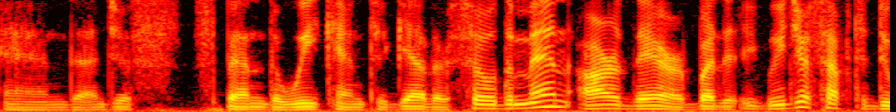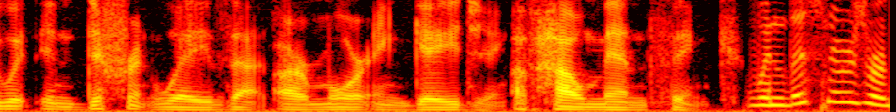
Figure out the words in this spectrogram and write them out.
and uh, just spend the weekend together. So the men are there, but it, we just have to do it in different ways that are more engaging of how men think. When listeners are,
